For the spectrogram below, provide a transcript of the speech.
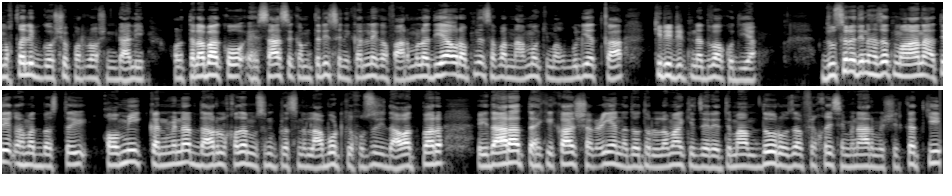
مختلف گوشوں پر روشنی ڈالی اور طلبہ کو احساس کمتری سے نکلنے کا فارمولہ دیا اور اپنے سفر ناموں کی مقبولیت کا کریڈٹ ندوہ کو دیا۔ دوسرے دن حضرت مولانا عتیق احمد بستی قومی کنوینر دارالقدم مسلم پرسنل لا بورڈ کی خصوصی دعوت پر ادارہ تحقیقات شرعیہ ندوۃ العلماء کے زیر اہتمام دو روزہ فقہی سیمینار میں شرکت کی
